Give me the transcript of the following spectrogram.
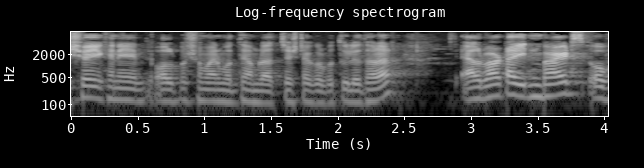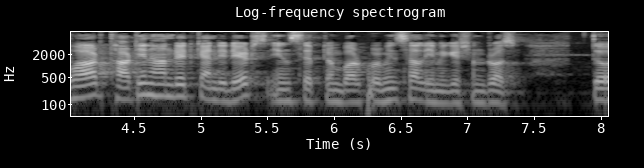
বিষয় এখানে অল্প সময়ের মধ্যে আমরা চেষ্টা করব তুলে ধরার। Alberta invites over thirteen hundred candidates in September provincial immigration draws তো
